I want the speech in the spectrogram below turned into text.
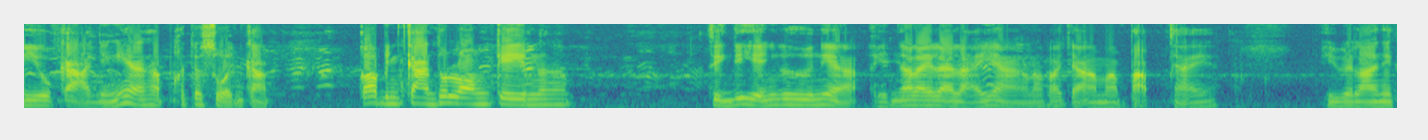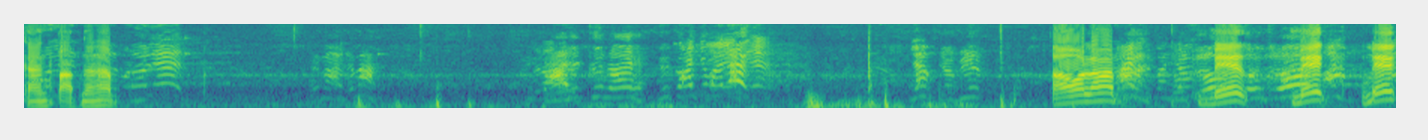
มีโอกาสอย่างเงี้นะครับเขาจะสวนกลับ ก็เป็นการทดลองเกมนะครับ สิ่งที่เห็นก็คือเนี่ย เห็นอะไรหลาย ๆ อย่างเราก็จะเอามาปรับใช้ มีเวลาในการปรับนะครับขึ้นเลยคือก่อนจะมาแล้วครับเบรกเบรกเบรก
